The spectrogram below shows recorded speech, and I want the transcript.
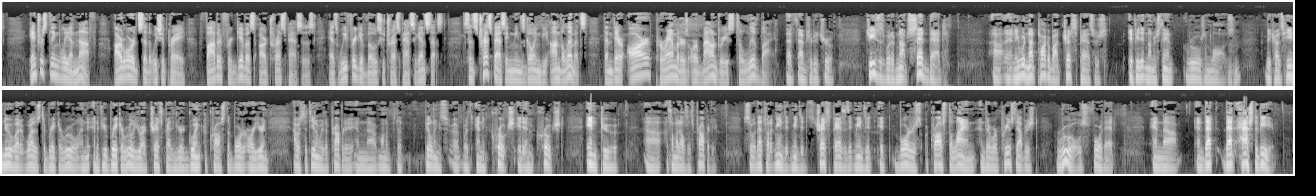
Interestingly enough, our Lord said that we should pray, Father, forgive us our trespasses as we forgive those who trespass against us. Since trespassing means going beyond the limits, then there are parameters or boundaries to live by. That's absolutely true. Jesus would have not said that, uh, and he would not talk about trespassers if he didn't understand rules and laws. Because he knew what it was to break a rule, and and if you break a rule, you are trespassing. You're going across the border, or you're in. I was dealing with a property, and uh, one of the buildings uh, was and encroached. It encroached into uh, someone else's property. So that's what it means. It means it trespasses. It means it, it borders across the line, and there were pre-established rules for that, and uh, and that that has to be.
